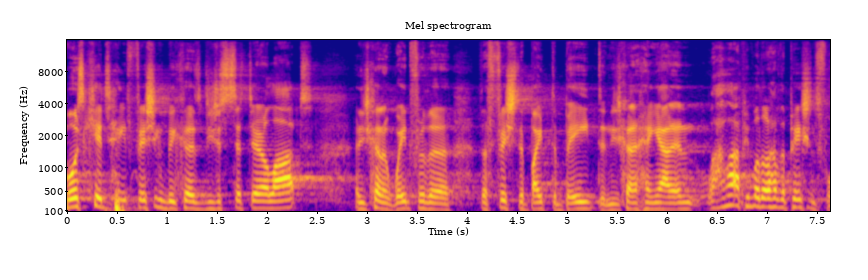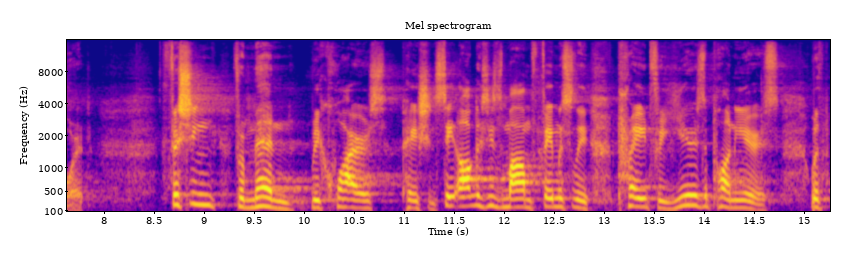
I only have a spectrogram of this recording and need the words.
Most kids hate fishing because you just sit there a lot and you just kind of wait for the, the fish to bite the bait and you just kind of hang out. And a lot of people don't have the patience for it. Fishing for men requires patience. St. Augustine's mom famously prayed for years upon years with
